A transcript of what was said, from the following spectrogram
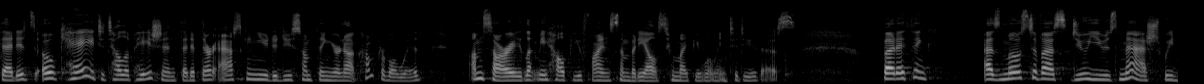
that it's okay to tell a patient that if they're asking you to do something you're not comfortable with, I'm sorry, let me help you find somebody else who might be willing to do this. But I think as most of us do use mesh, we,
